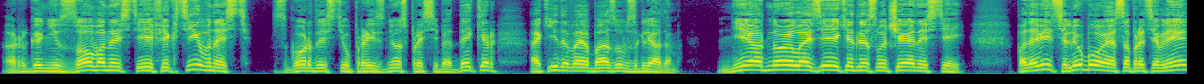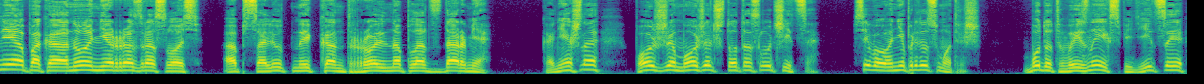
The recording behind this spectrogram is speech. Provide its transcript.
«Организованность и эффективность!» — с гордостью произнес про себя Деккер, окидывая базу взглядом. «Ни одной лазейки для случайностей. Подавить любое сопротивление, пока оно не разрослось. Абсолютный контроль на плацдарме. Конечно, позже может что-то случиться. Всего не предусмотришь. Будут выездные экспедиции,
